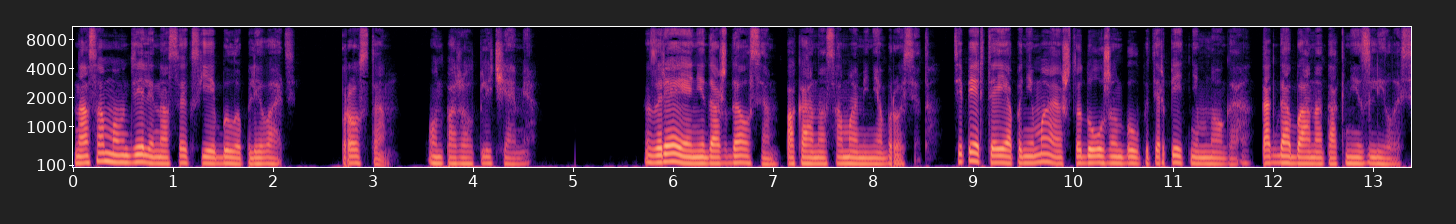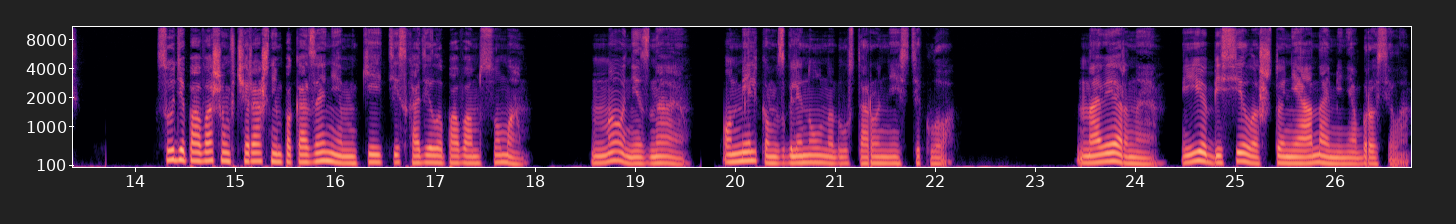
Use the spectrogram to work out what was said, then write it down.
На самом деле на секс ей было плевать. Просто он пожал плечами. Зря я не дождался, пока она сама меня бросит. Теперь-то я понимаю, что должен был потерпеть немного, тогда бы она так не злилась. Судя по вашим вчерашним показаниям, Кейти сходила по вам с ума. Ну, не знаю. Он мельком взглянул на двустороннее стекло. Наверное, ее бесило, что не она меня бросила.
